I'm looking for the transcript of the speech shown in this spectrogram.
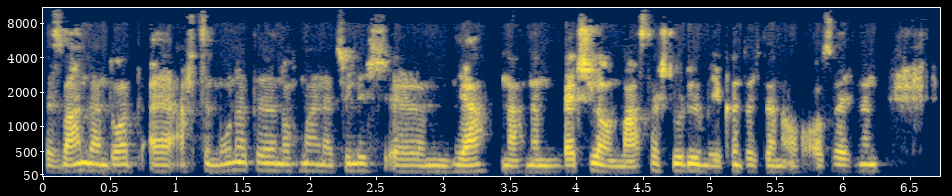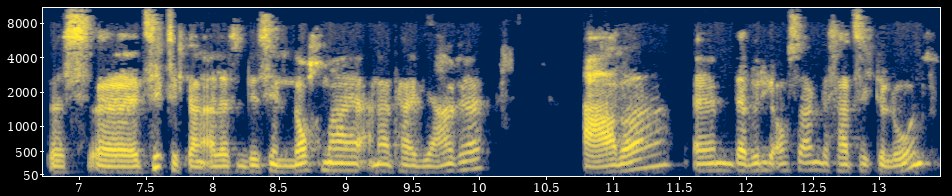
Das waren dann dort äh, 18 Monate nochmal natürlich, ähm, ja, nach einem Bachelor- und Masterstudium. Ihr könnt euch dann auch ausrechnen. Das äh, zieht sich dann alles ein bisschen nochmal anderthalb Jahre. Aber ähm, da würde ich auch sagen, das hat sich gelohnt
